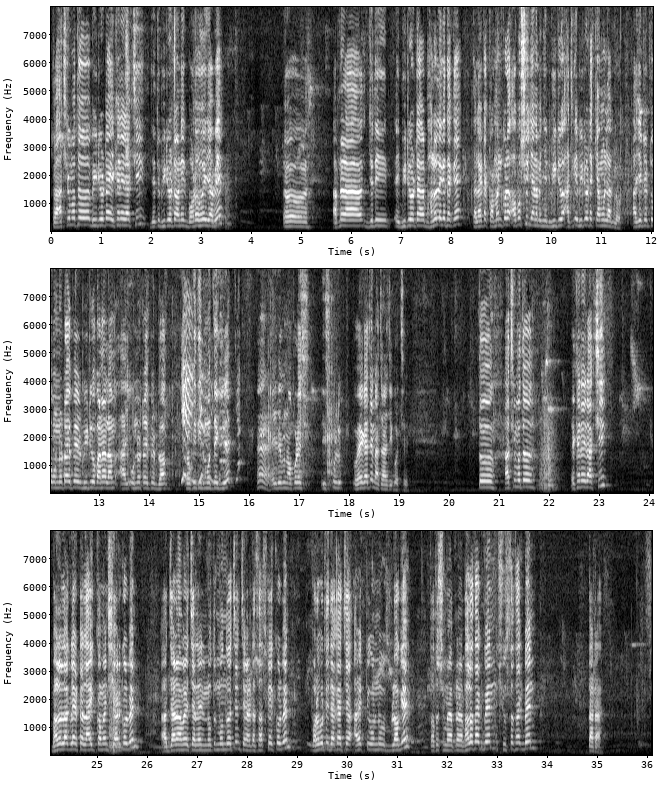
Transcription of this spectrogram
তো আজকের মতো ভিডিওটা এখানে রাখছি। যেহেতু ভিডিওটা অনেক বড় হয়ে যাবে, তো আপনারা যদি এই ভিডিওটা ভালো লেগে থাকে, তাহলে একটা কমেন্ট করে অবশ্যই জানাবেন যে ভিডিও, আজকের ভিডিওটা কেমন লাগল। আজ এটা একটু অন্য টাইপের ভিডিও বানালাম, আজ অন্য টাইপের ব্লগ প্রকৃতির মধ্যে গিয়ে। হ্যাঁ এই দেখুন, অপরেশ স্কুল হয়ে গেছে, নাচানাচি করছে। তো আজকের মতো এখানেই রাখছি। ভালো লাগলে একটা লাইক কমেন্ট শেয়ার করবেন। আর যারা আমার চ্যানেলে নতুন বন্ধু আছেন চ্যানেলটা সাবস্ক্রাইব করবেন। পরবর্তী দেখা যাচ্ছে আরেকটি অন্য ব্লগে তত সময় আপনারা ভালো থাকবেন, সুস্থ থাকবেন। টাটা।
